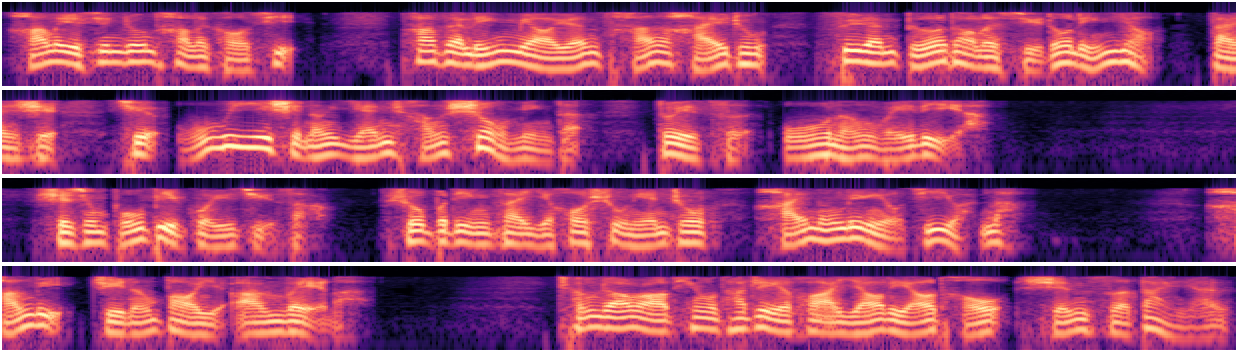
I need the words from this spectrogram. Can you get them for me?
韩立心中叹了口气，他在灵妙园残骸中虽然得到了许多灵药，但是却无一是能延长寿命的，对此无能为力啊。师兄不必过于沮丧，说不定在以后数年中还能另有机缘呢。韩立只能报以安慰了。程长老听了他这话，摇了摇头，神色淡然。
